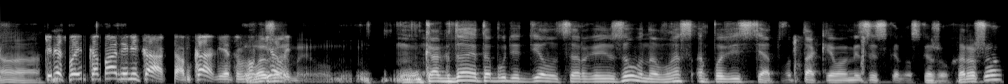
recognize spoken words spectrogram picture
а. через военкомат или как там? Как это Уважаемый, когда это будет делаться организованно, вас оповестят. Вот так я вам изысканно скажу. Хорошо?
